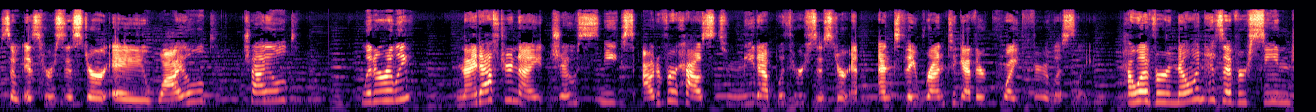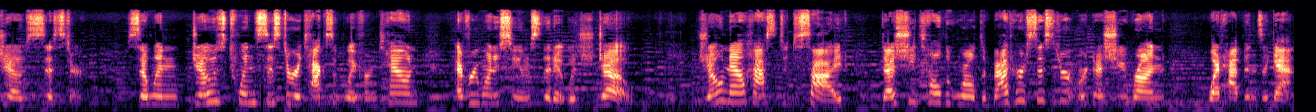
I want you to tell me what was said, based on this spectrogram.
So is her sister a wild child? Literally? Night after night, Jo sneaks out of her house to meet up with her sister and they run together quite fearlessly. However, no one has ever seen Jo's sister. So when Jo's twin sister attacks a boy from town, everyone assumes that it was Jo. Jo now has to decide does she tell the world about her sister or does she run? What happens again?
